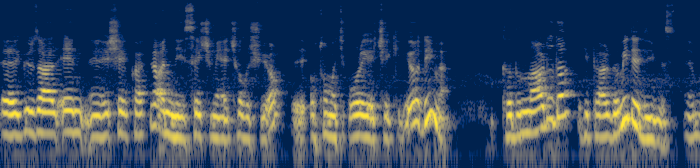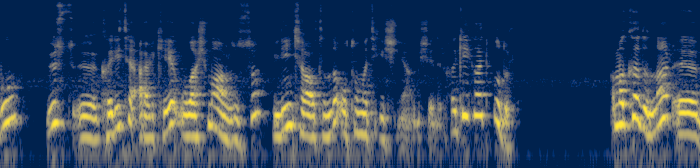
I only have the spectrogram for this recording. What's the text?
e, güzel, en e, şefkatli anneyi seçmeye çalışıyor. E, otomatik oraya çekiliyor değil mi? Kadınlarda da hipergami dediğimiz e, bu üst e, kalite erkeğe ulaşma arzusu bilinç altında otomatik işleyen bir şeydir. Hakikat budur. Ama kadınlar e,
